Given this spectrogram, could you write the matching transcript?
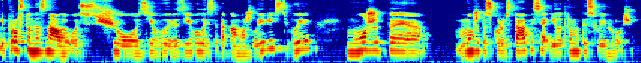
і просто не знали, ось що з'явилася така можливість, ви можете, можете скористатися і отримати свої гроші.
